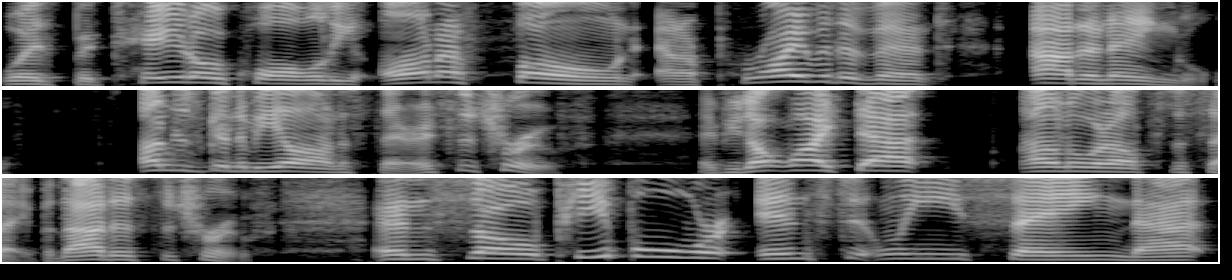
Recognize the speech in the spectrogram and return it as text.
with potato quality on a phone at a private event at an angle. I'm just going to be honest there. It's the truth. If you don't like that, I don't know what else to say, but that is the truth. And so people were instantly saying that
